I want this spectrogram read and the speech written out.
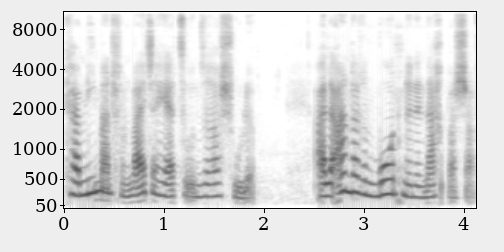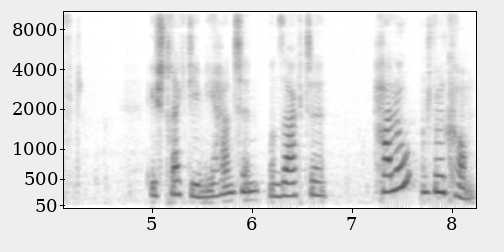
kam niemand von weiter her zu unserer Schule. Alle anderen wohnten in der Nachbarschaft. Ich streckte ihm die Hand hin und sagte Hallo und willkommen.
